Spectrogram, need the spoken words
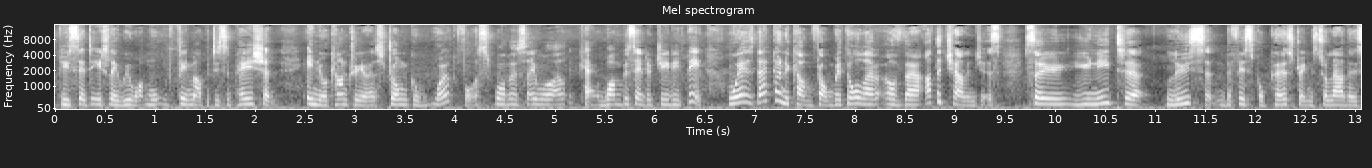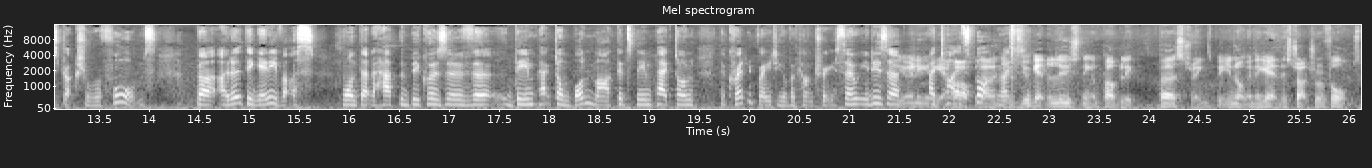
If you said to Italy, we want more female participation in your country or a stronger workforce, well, they say, well, okay, 1% of GDP. Where's that going to come from with all of the other challenges? So you need to loosen the fiscal purse strings to allow those structural reforms. But I don't think any of us want that to happen because of the, the impact on bond markets and the impact on the credit rating of a country. So it is a, a tight spot. Right? You'll get the loosening of public purse strings, but you're not going to get the structural reforms.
